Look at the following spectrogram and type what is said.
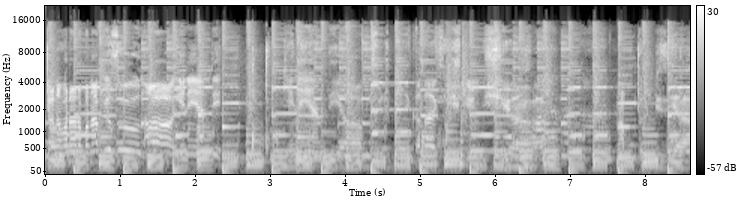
Canavar araba ne yapıyorsun? Aa yine yendi. Yine yendi ya. Bu çocuk ne kadar güçlüymüş ya. Ne yaptık biz ya?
